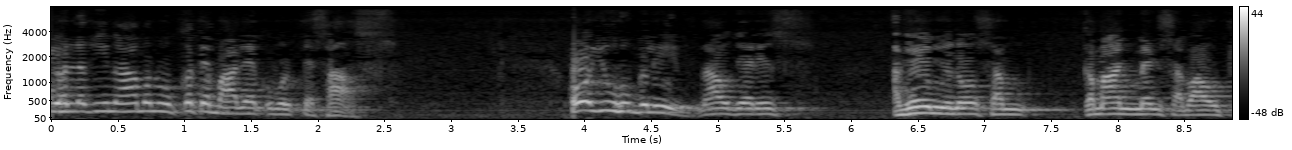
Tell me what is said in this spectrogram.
یو ہے لذیم آمن کو ملک احساس O you who believe now there is again you know some commandments about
